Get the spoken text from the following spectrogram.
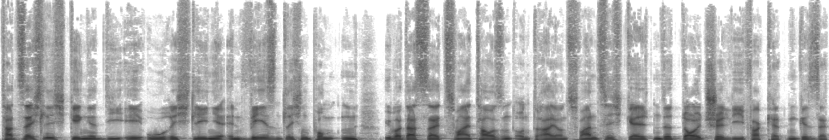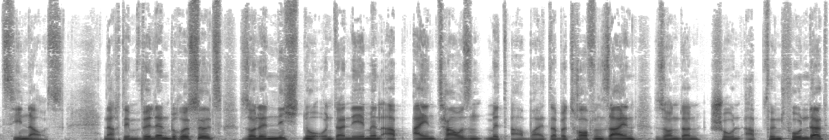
Tatsächlich ginge die EU-Richtlinie in wesentlichen Punkten über das seit 2023 geltende deutsche Lieferkettengesetz hinaus. Nach dem Willen Brüssels sollen nicht nur Unternehmen ab 1000 Mitarbeiter betroffen sein, sondern schon ab 500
